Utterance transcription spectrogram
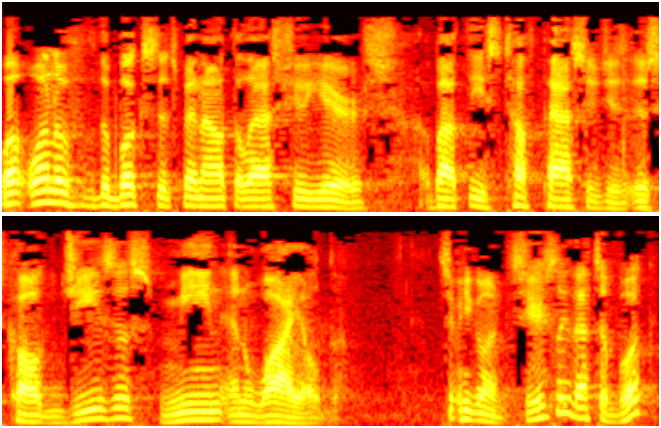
Well, one of the books that's been out the last few years about these tough passages is called Jesus, Mean and Wild. So you're going, seriously, that's a book?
